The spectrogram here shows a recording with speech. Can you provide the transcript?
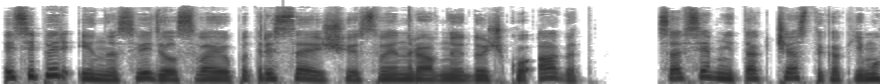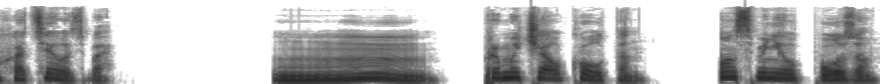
и теперь Иннес видел свою потрясающую своенравную дочку Агат совсем не так часто, как ему хотелось бы. «М-м-м», промычал Колтон. Он сменил позу,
